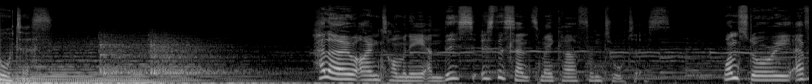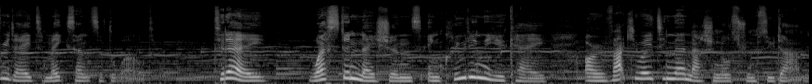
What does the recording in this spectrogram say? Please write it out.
Tortoise. Hello, I'm Tomini, and this is The Sense Maker from Tortoise. One story every day to make sense of the world. Today, Western nations, including the UK, are evacuating their nationals from Sudan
